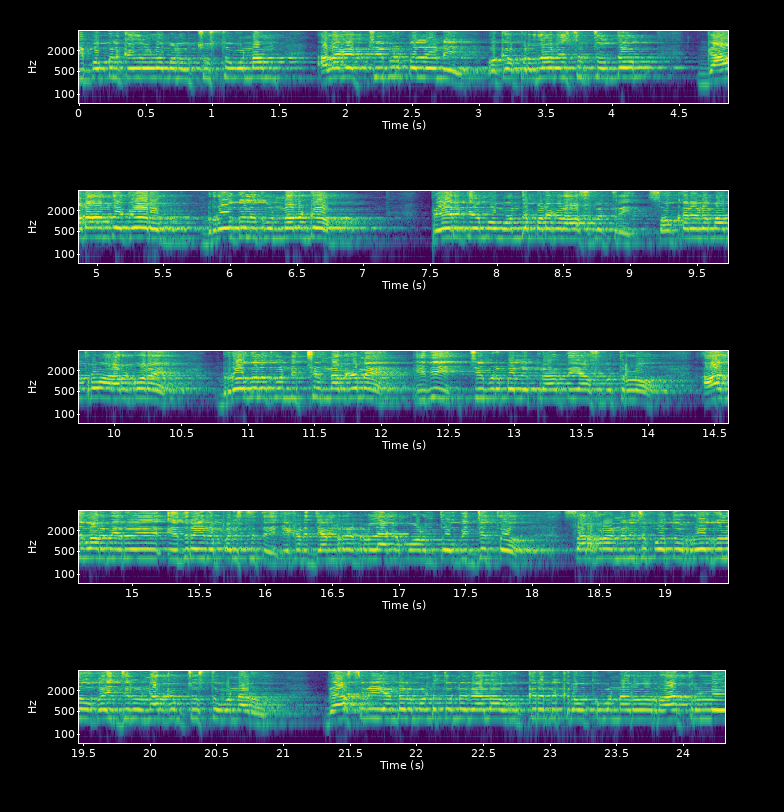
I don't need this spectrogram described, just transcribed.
ఈ బొబ్బల కథలో మనం చూస్తూ ఉన్నాం. అలాగే చీపురుపల్లిని ఒక ప్రధాన చూద్దాం. గాఢాంధకారం రోగులకు నరకం పేరుకేమో వంద పడకల ఆసుపత్రి. సౌకర్యాలు మాత్రం అరకొరే రోగులకు నిత్యం నరకమే. ఇది చీపురుపల్లి ప్రాంతీయ ఆసుపత్రిలో ఆదివారం ఎదురైన పరిస్థితి. ఇక్కడ జనరేటర్ లేకపోవడంతో విద్యుత్ సరఫరా నిలిచిపోతూ రోగులు వైద్యులు నరకం చూస్తూ ఉన్నారు. వేసవి ఎండలు మండుతున్న వేళ ఉక్కిరి బిక్కిరవుతూ ఉన్నారు. రాత్రుల్లో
